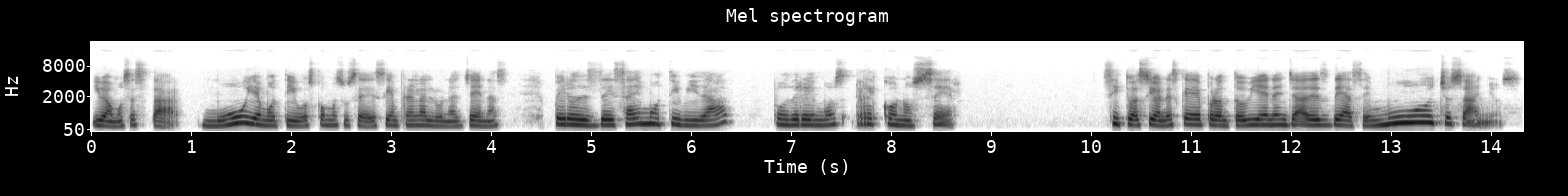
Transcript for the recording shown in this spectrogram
y vamos a estar muy emotivos como sucede siempre en las lunas llenas, pero desde esa emotividad podremos reconocer situaciones que de pronto vienen ya desde hace muchos años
